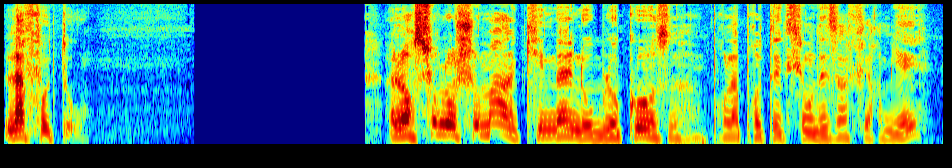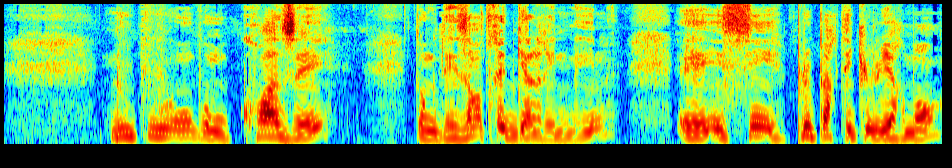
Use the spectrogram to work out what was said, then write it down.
la photo. Alors sur le chemin qui mène au blocos pour la protection des infirmiers, nous pouvons croiser donc des entrées de galeries de mines, et ici plus particulièrement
